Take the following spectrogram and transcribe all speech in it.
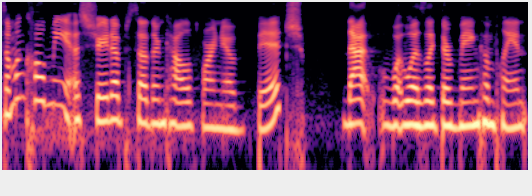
Someone called me a straight up Southern California bitch. That w- was like their main complaint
